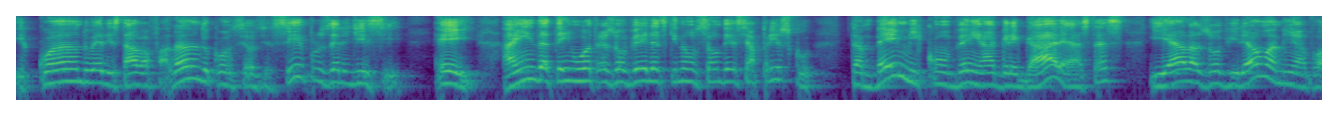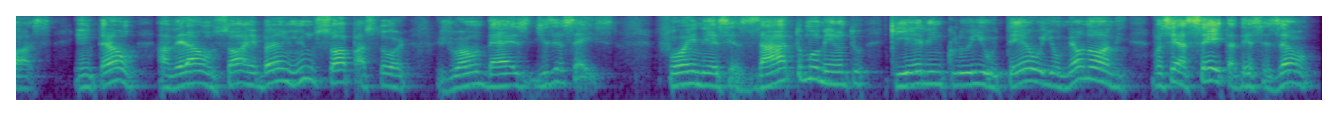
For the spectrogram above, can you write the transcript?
E quando ele estava falando com os seus discípulos, ele disse: Ei, ainda tenho outras ovelhas que não são desse aprisco. Também me convém agregar estas, e elas ouvirão a minha voz. Então haverá um só rebanho e um só pastor. João 10, 16. Foi nesse exato momento que ele incluiu o teu e o meu nome. Você aceita a decisão?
